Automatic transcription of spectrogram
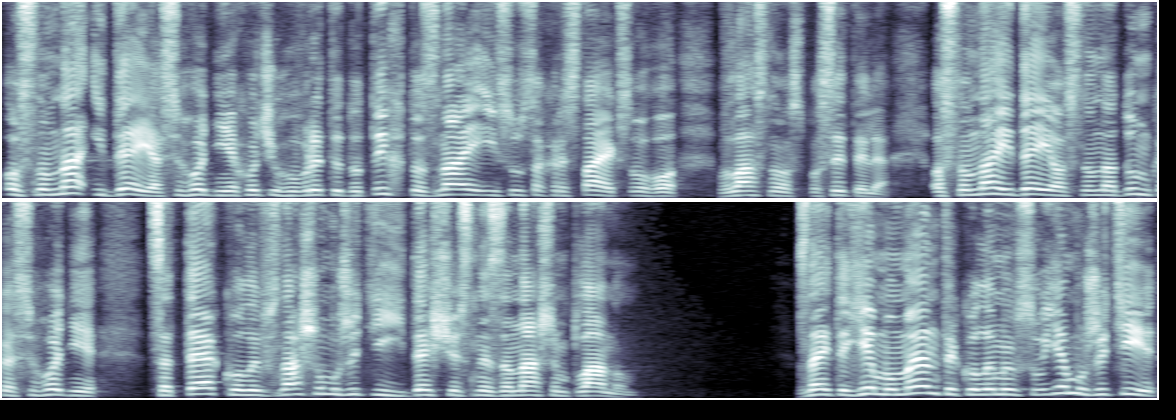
основна ідея сьогодні я хочу говорити до тих, хто знає Ісуса Христа як свого власного Спасителя. Основна ідея, основна думка сьогодні це те, коли в нашому житті йде щось не за нашим планом. Знаєте, є моменти, коли ми в своєму житті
